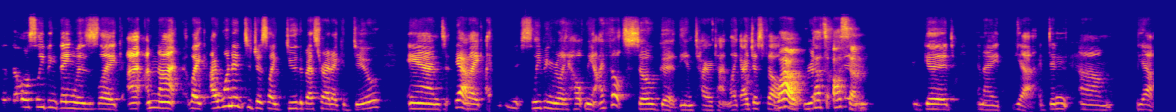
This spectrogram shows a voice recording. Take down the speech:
Just, the whole sleeping thing was like I, I'm not like I wanted to just like do the best ride I could do. And yeah, like I sleeping really helped me. I felt so good the entire time. Like I just felt wow, really that's awesome. Good and I yeah, I didn't um yeah,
